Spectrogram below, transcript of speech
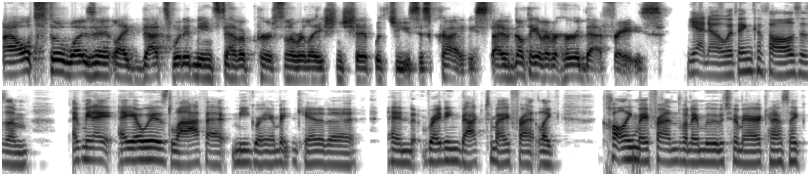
I also wasn't like, that's what it means to have a personal relationship with Jesus Christ. I don't think I've ever heard that phrase. Yeah, no, within Catholicism, I mean, I, I always laugh at me growing up in Canada and writing back to my friend, like calling my friends when I moved to America. I was like,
